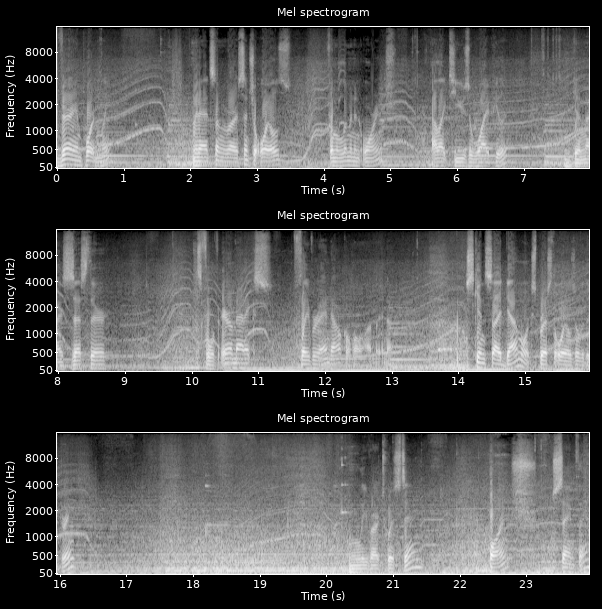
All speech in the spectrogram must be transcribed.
Very importantly, I'm going to add some of our essential oils from a lemon and orange. I like to use a Y peeler. Get a nice zest there. It's full of aromatics, flavor, and alcohol, oddly enough. Skin side down we'll express the oils over the drink. And leave our twist in. Orange, same thing.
